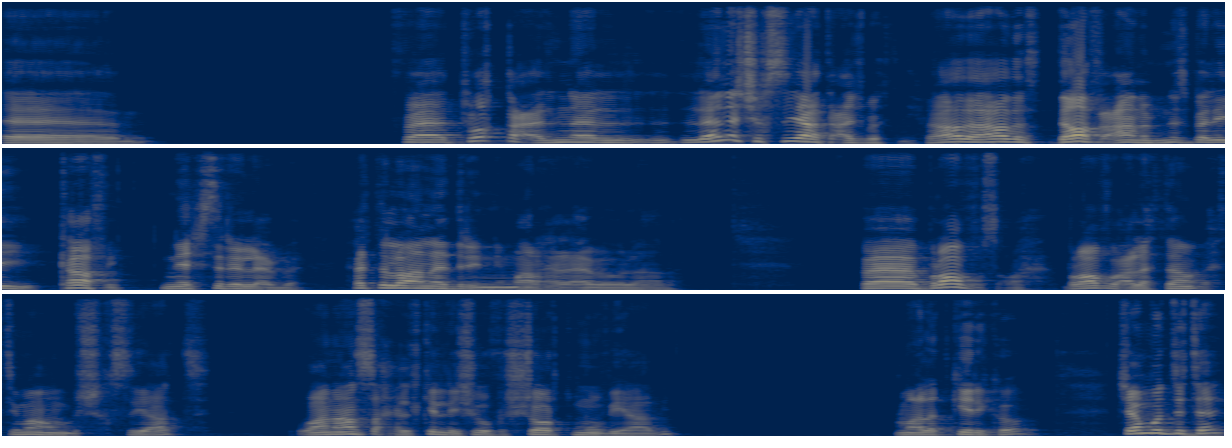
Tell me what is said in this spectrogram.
آم، فأتوقع إن لأن الشخصيات عجبتني فهذا هذا دافع أنا بالنسبة لي كافي إني أشتري اللعبة حتى لو أنا أدري إني ما راح ألعبها ولا هذا. فبرافو صراحة برافو على اهتم- اهتمامهم بالشخصيات وأنا أنصح الكل يشوف ال short movie هذه. مالت كيريكو. كم مدته؟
